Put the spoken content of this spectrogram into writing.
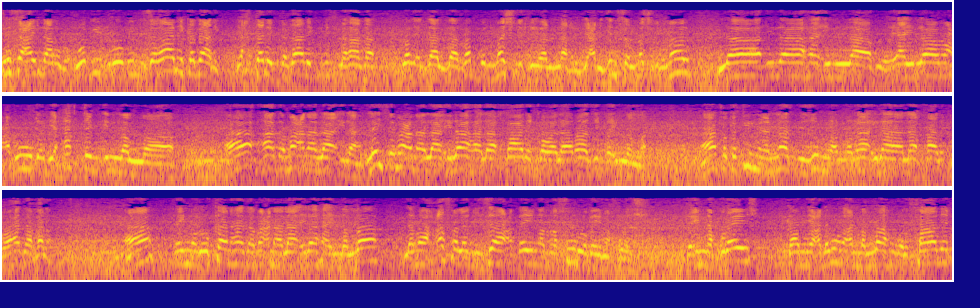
تسعة إلا ربع. وبالزوال كذلك. يختلف كذلك مثل هذا. قال قال رب المشرق والمغرب. يعني جنس المشرق والمغرب. لا إله إلا هو. يعني لا معبود بحق إلا الله. ها؟ هذا معنى لا إله. ليس معنى لا إله لا خالق ولا رازق إلا الله. ها؟ فكثير من الناس يظن أن لا إله لا خالق. وهذا غلط. ها؟ فإن لو كان هذا معنى لا إله إلا الله لما حصل نزاع بين الرسول وبين قريش. فإن قريش كانوا يعلمون أن الله هو الخالق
